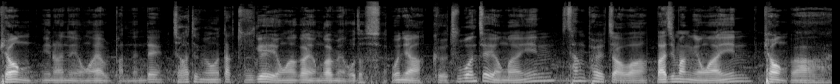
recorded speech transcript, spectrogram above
병이라는 영화를 봤는데 저 같은 경우는 딱 두 개의 영화가 영감을 얻었어요. 뭐냐 그 두 번째 영화인 상팔자와 마지막 영화인 병. 와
